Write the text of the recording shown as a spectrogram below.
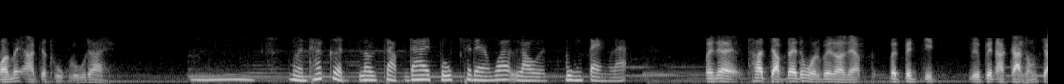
มันไม่อาจจะถูกรู้ได้อืม เหมือนถ้าเกิดเราจับได้ปุ๊บแสดงว่าเราปรุงแต่งแล้วไม่ได้ ถ้าจับได้ทั้งหมดเป็นเราเนี่ยมันเป็นจิตหรือเป็นอาการของใจ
